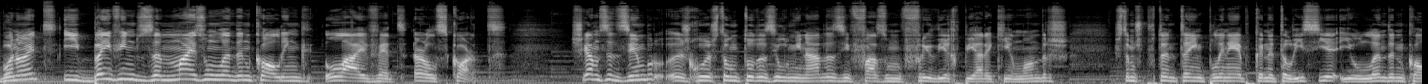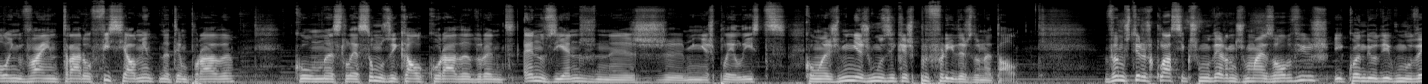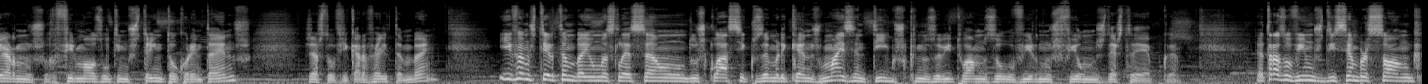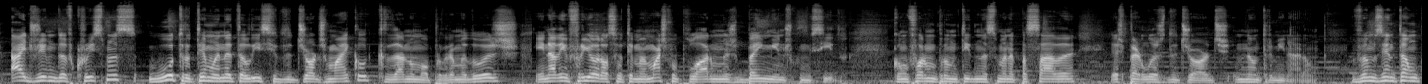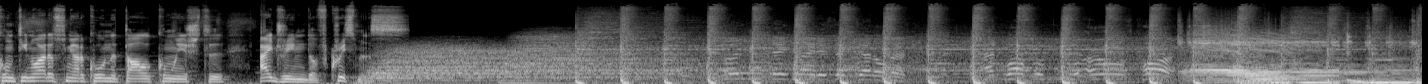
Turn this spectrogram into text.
Boa noite e bem-vindos a mais um London Calling live at Earl's Court. Chegámos a dezembro, as ruas estão todas iluminadas e faz um frio de arrepiar aqui em Londres. Estamos, portanto, em plena época natalícia e o London Calling vai entrar oficialmente na temporada com uma seleção musical curada durante anos e anos nas eh, minhas playlists com as minhas músicas preferidas do Natal. Vamos ter os clássicos modernos mais óbvios, e quando eu digo modernos, refiro-me aos últimos 30 ou 40 anos, já estou a ficar velho também. E vamos ter também uma seleção dos clássicos americanos mais antigos que nos habituámos a ouvir nos filmes desta época. Atrás ouvimos December Song I Dreamed of Christmas, o outro tema natalício de George Michael, que dá nome ao programa de hoje, em nada inferior ao seu tema mais popular, mas bem menos conhecido. Conforme prometido na semana passada, as pérolas de George não terminaram. Vamos então continuar a sonhar com o Natal com este I Dreamed of Christmas. Gentlemen, and welcome to Earl's Court.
